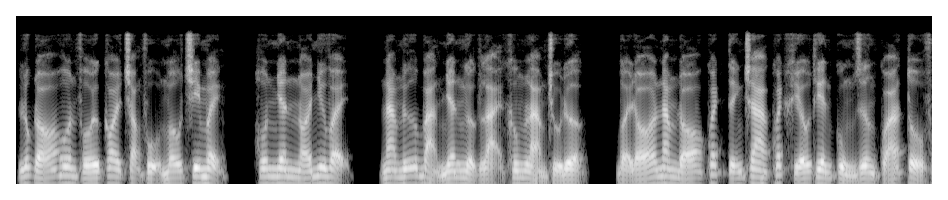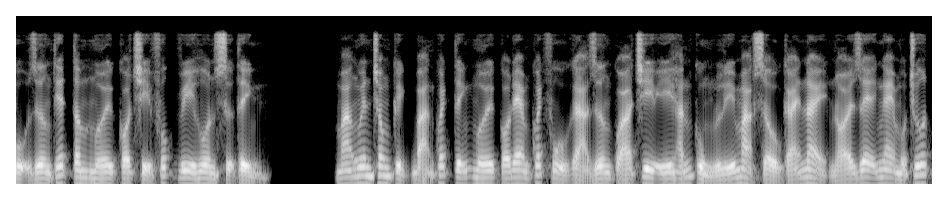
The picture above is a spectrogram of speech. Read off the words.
Lúc đó hôn phối coi trọng phụ mẫu chi mệnh, hôn nhân nói như vậy, nam nữ bản nhân ngược lại không làm chủ được, bởi đó năm đó quách tính cha quách khiếu thiên cùng dương quá tổ phụ dương thiết tâm mới có chỉ phúc vi hôn sự tình. Mà nguyên trong kịch bản quách tính mới có đem quách phủ gả dương quá chi ý hắn cùng lý mạc sầu cái này nói dễ nghe một chút,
